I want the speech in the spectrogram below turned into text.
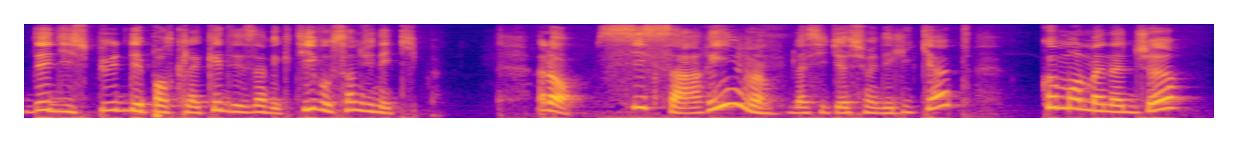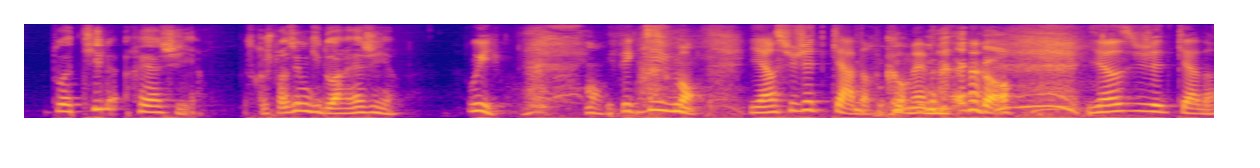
des disputes, des portes claquées, des invectives au sein d'une équipe. Alors, si ça arrive, la situation est délicate, comment le manager doit-il réagir? Parce que je présume qu'il doit réagir. Oui, effectivement. Il y a un sujet de cadre quand même. D'accord. Il y a un sujet de cadre.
